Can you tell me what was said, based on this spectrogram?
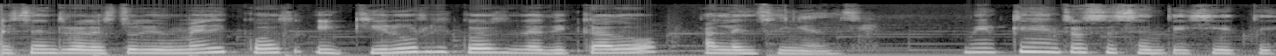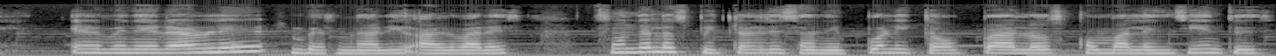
el Centro de Estudios Médicos y Quirúrgicos dedicado a la enseñanza. 1567. El venerable Bernario Álvarez funda el Hospital de San Hipólito para los convalecientes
